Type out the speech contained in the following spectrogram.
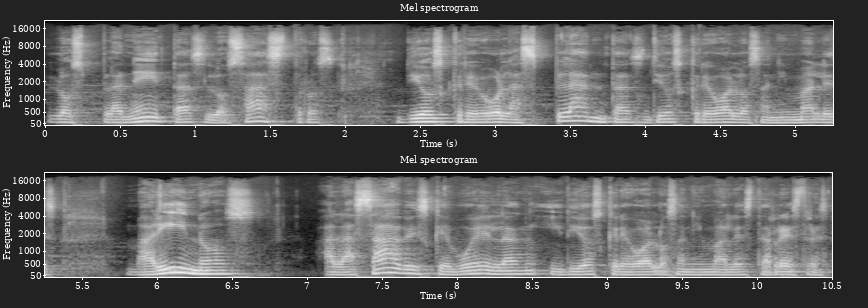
los planetas, los astros. Dios creó las plantas, Dios creó a los animales marinos, a las aves que vuelan y Dios creó a los animales terrestres.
